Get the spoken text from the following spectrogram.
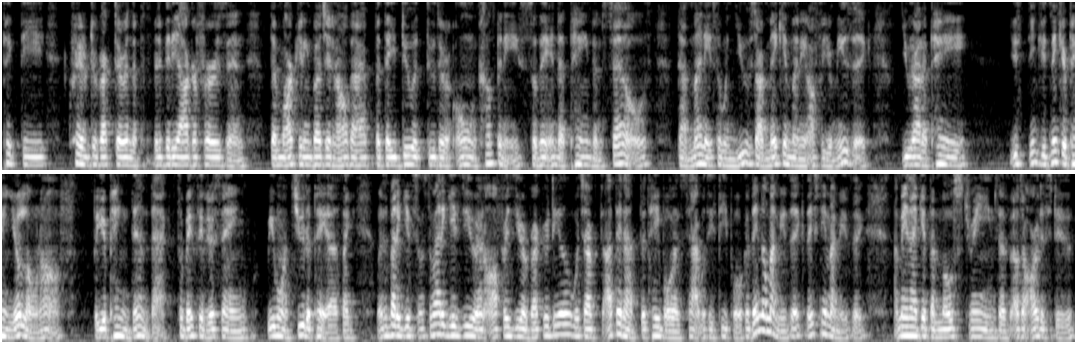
pick the creative director and the videographers and the marketing budget and all that. But they do it through their own companies, so they end up paying themselves that money. So when you start making money off of your music, you gotta pay. You think you think you're paying your loan off, but you're paying them back. So basically, they're saying we want you to pay us. Like when somebody gives when somebody gives you and offers you a record deal, which I've I've been at the table and sat with these people because they know my music, they see my music. I may not get the most streams as other artists do,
